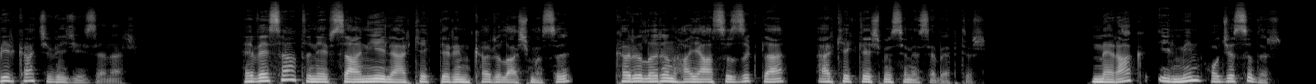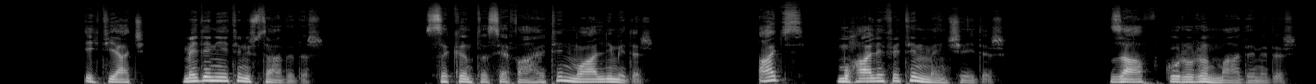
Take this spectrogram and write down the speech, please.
birkaç vecizeler. Hevesat-ı nefsani ile erkeklerin karılaşması, karıların hayasızlıkla erkekleşmesine sebeptir. Merak ilmin hocasıdır. İhtiyaç medeniyetin üstadıdır. Sıkıntı sefahetin muallimidir. Acz muhalefetin menşeidir. Zaaf gururun madenidir.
